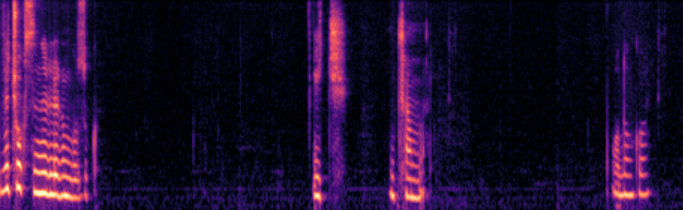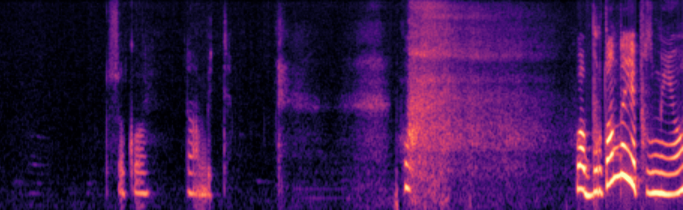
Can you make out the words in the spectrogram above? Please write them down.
Ve çok sinirlerim bozuk. İç. Mükemmel. Odun koy. Su koy. Tamam bitti. Uf. Ya buradan da yapılmıyor.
